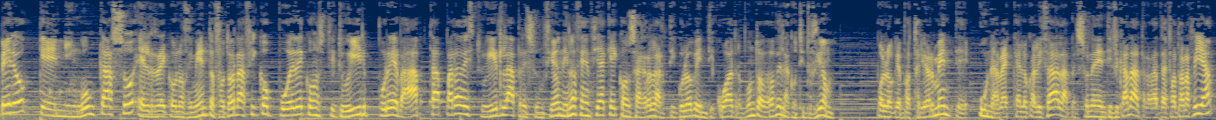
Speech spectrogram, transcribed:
Pero que en ningún caso el reconocimiento fotográfico puede constituir prueba apta para destruir la presunción de inocencia que consagra el artículo 24.2 de la Constitución por lo que posteriormente, una vez que es localizada la persona identificada a través de fotografía,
